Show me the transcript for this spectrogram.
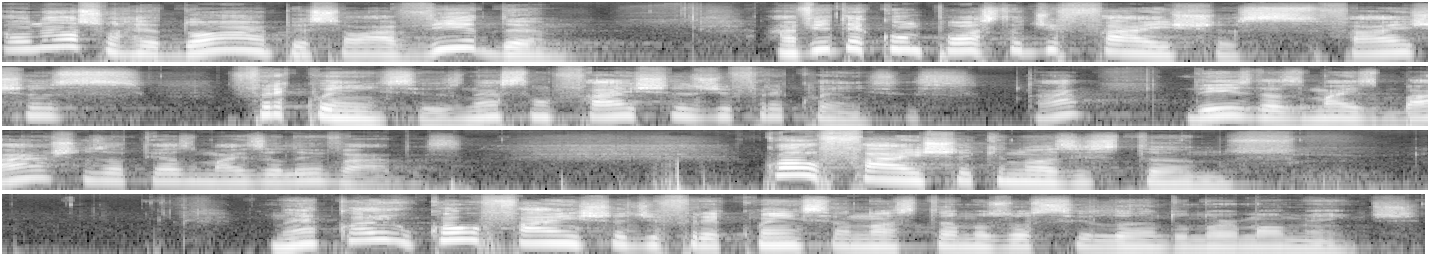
ao nosso redor, pessoal, a vida, a vida é composta de faixas, faixas, frequências, né? São faixas de frequências. Tá? Desde as mais baixas até as mais elevadas. Qual faixa que nós estamos? Né? Qual, qual faixa de frequência nós estamos oscilando normalmente?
